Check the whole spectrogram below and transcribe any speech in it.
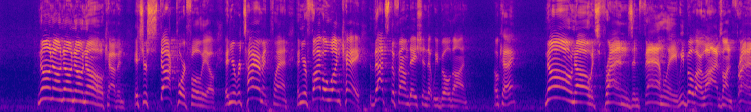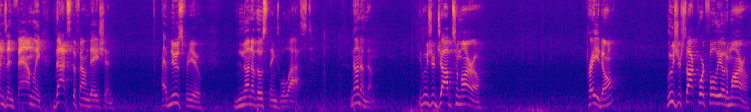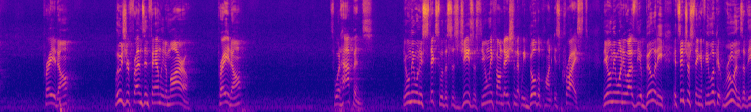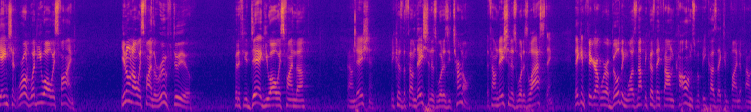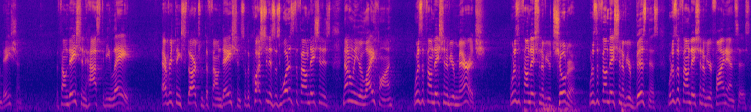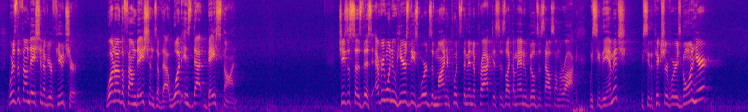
No, no, no, no, no, Kevin. It's your stock portfolio and your retirement plan and your 501k. That's the foundation that we build on. Okay? No, no, it's friends and family. We build our lives on friends and family. That's the foundation. I have news for you none of those things will last. None of them. You lose your job tomorrow. Pray you don't. Lose your stock portfolio tomorrow. Pray you don't. Lose your friends and family tomorrow. Pray you don't. It's what happens. The only one who sticks with us is Jesus. The only foundation that we build upon is Christ. The only one who has the ability. It's interesting, if you look at ruins of the ancient world, what do you always find? You don't always find the roof, do you? But if you dig, you always find the foundation. Because the foundation is what is eternal, the foundation is what is lasting. They can figure out where a building was not because they found columns, but because they can find a foundation. The foundation has to be laid. Everything starts with the foundation. So the question is, is what is the foundation is not only your life on, what is the foundation of your marriage? What is the foundation of your children? What is the foundation of your business? What is the foundation of your finances? What is the foundation of your future? What are the foundations of that? What is that based on? Jesus says this Everyone who hears these words of mine and puts them into practice is like a man who builds his house on the rock. We see the image, we see the picture of where he's going here.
